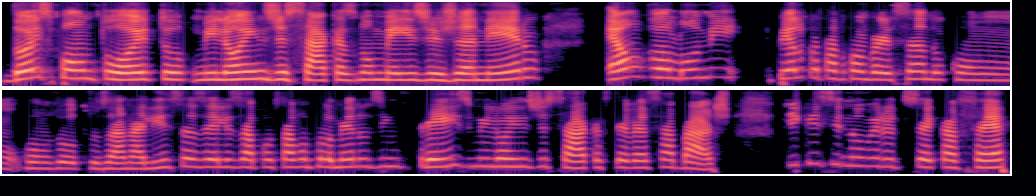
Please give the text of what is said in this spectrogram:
2,8 milhões de sacas no mês de janeiro. É um volume, pelo que eu estava conversando com, com os outros analistas, eles apostavam pelo menos em 3 milhões de sacas, teve essa baixa. O que, que esse número de Secafé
